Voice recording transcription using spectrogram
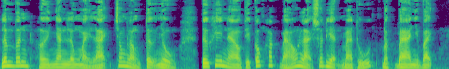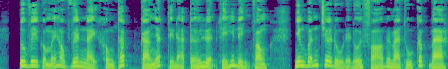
Lâm vân hơi nhăn lông mày lại, trong lòng tự nhủ, từ khi nào thì cốc hắc báo lại xuất hiện ma thú bậc ba như vậy? Tu vi của mấy học viên này không thấp, cao nhất thì đã tới luyện khí đỉnh phong, nhưng vẫn chưa đủ để đối phó với ma thú cấp ba.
